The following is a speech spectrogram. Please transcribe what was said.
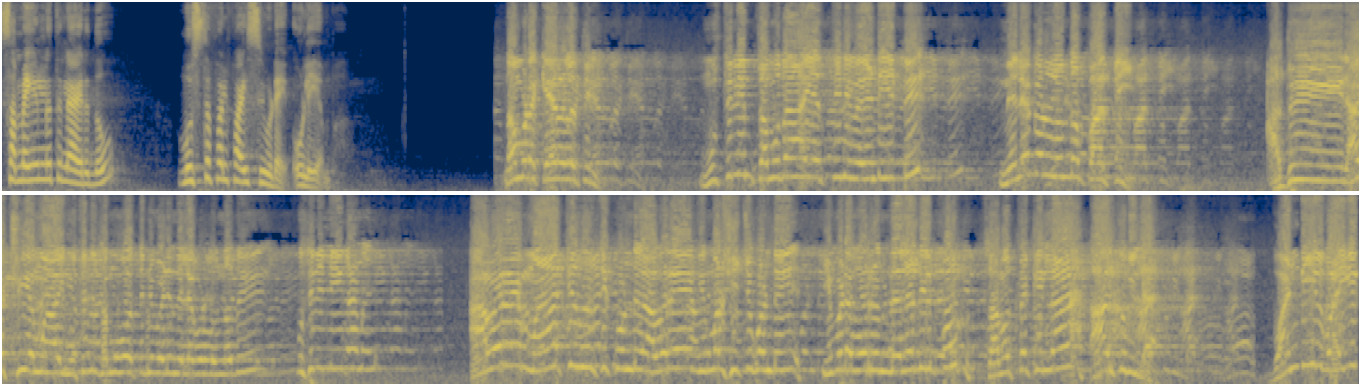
സമ്മേളനത്തിലായിരുന്നു മുസ്തഫൽ ഫൈസിയുടെ ഒളിയമ്പ്. നമ്മുടെ കേരളത്തിൽ മുസ്ലിം സമുദായത്തിന് വേണ്ടിയിട്ട് നിലകൊള്ളുന്ന പാർട്ടി അത് രാഷ്ട്രീയമായി മുസ്ലിം സമൂഹത്തിന് വേണ്ടി നിലകൊള്ളുന്നത് മുസ്ലിം ലീഗാണ്. അവരെ മാറ്റി നിർത്തിക്കൊണ്ട് അവരെ വിമർശിച്ചുകൊണ്ട് ഇവിടെ ഒരു നിലനിൽപ്പും സമസ്തക്കില്ല ആർക്കുമില്ല. വണ്ടിയിൽ വൈകി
